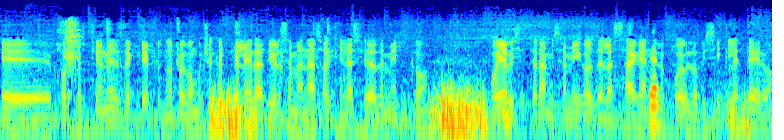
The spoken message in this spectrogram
eh, por cuestiones de que pues, no pegó mucho cartelera. Dio el semanazo aquí en la Ciudad de México. Voy a visitar a mis amigos de la saga en el pueblo bicicletero.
